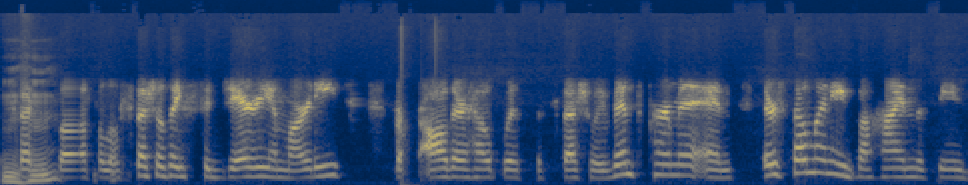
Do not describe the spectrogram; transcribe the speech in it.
mm-hmm. Buffalo. Special thanks to Jerry and Marty for all their help with the special events permit. And there's so many behind the scenes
